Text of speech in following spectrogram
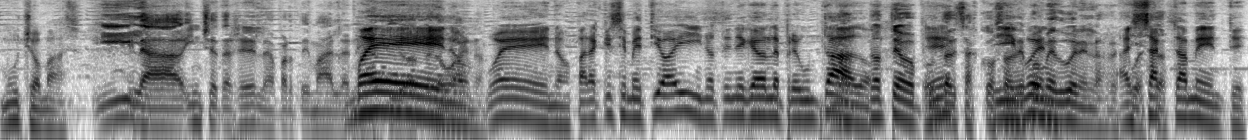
mucho más. Y la hincha de talleres es la parte mala. pero Bueno, bueno, ¿para qué se metió ahí? No tenía que haberle preguntado. No, no tengo que preguntar ¿Eh? esas cosas, Y después bueno, me duelen las respuestas. Exactamente.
